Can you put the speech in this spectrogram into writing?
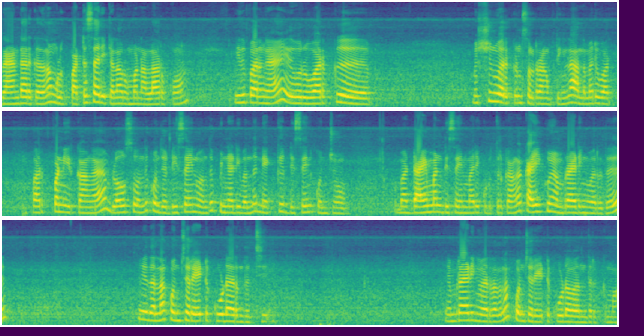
கிராண்டாக இருக்கிறதுலாம் உங்களுக்கு பட்டு சாரிக்கெல்லாம் ரொம்ப நல்லாயிருக்கும் இது பாருங்கள் இது ஒரு ஒர்க்கு மிஷின் ஒர்க்குன்னு சொல்கிறாங்க பார்த்தீங்களா? அந்த மாதிரி ஒர்க் ஒர்க் பண்ணியிருக்காங்க. ப்ளவுஸ் வந்து கொஞ்சம் டிசைன் வந்து பின்னாடி வந்து நெக்கு டிசைன் கொஞ்சம் டைமண்ட் டிசைன் மாதிரி கொடுத்துருக்காங்க. கைக்கும் எம்ப்ராய்டிங் வருது. இதெல்லாம் கொஞ்சம் ரேட்டு கூட இருந்துச்சு. எம்ப்ராய்டிங் வர்றதெல்லாம் கொஞ்சம் ரேட்டு கூட வந்திருக்குமா?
